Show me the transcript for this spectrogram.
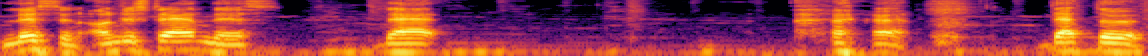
Listen, understand this that that the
